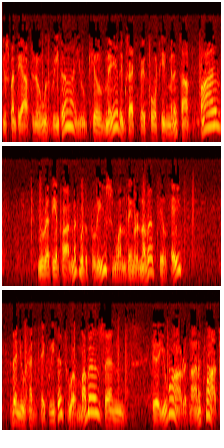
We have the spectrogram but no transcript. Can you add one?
You spent the afternoon with Rita. You killed me at exactly 14 minutes after 5. You were at the apartment with the police and one thing or another till 8. Then you had to take Rita to her mother's, and here you are at 9 o'clock.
